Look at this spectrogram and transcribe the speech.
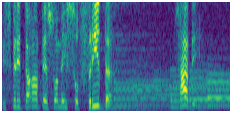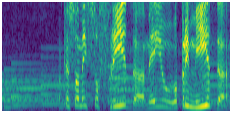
espiritual é uma pessoa meio sofrida? Sabe? Uma pessoa meio sofrida, meio oprimida,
